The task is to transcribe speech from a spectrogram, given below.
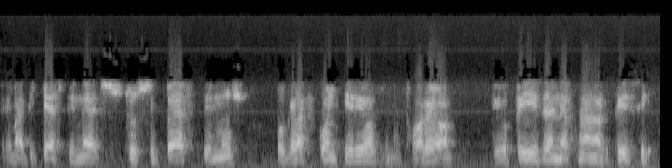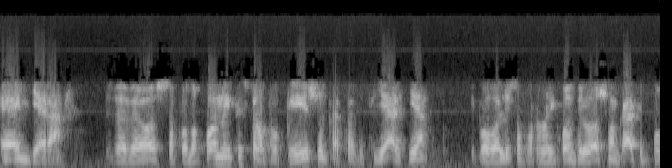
χρηματικές ποινές στους υπεύθυνους των γραφικών κυρίων φορέων, οι οποίοι δεν έχουν αναρτήσει έγκαιρα τις βεβαιώσεις αποδοχών ή τις τροποποιήσουν κατά τη διάρκεια υποβολής των φορολογικών δηλώσεων, κάτι που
